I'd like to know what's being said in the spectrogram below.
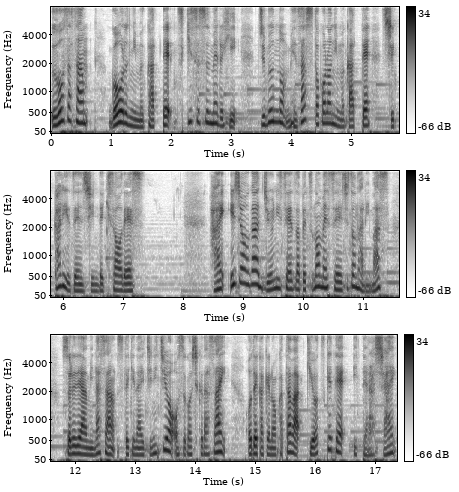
魚座さん、ゴールに向かって突き進める日、自分の目指すところに向かってしっかり前進できそうです。はい、以上が12星座別のメッセージとなります。それでは皆さん素敵な一日をお過ごしください。お出かけの方は気をつけていってらっしゃい。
